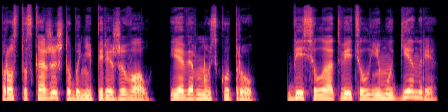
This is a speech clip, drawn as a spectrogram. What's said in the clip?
просто скажи, чтобы не переживал, я вернусь к утру», — весело ответил ему Генри,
